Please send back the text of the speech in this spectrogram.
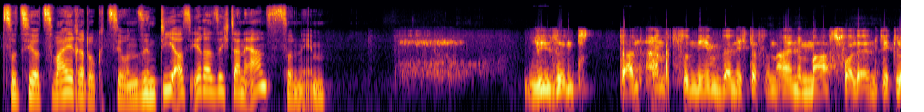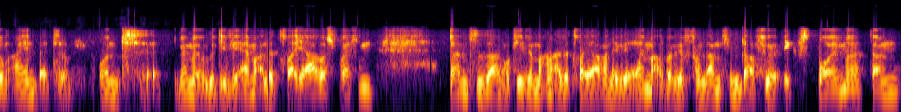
zur CO2-Reduktion, sind die aus Ihrer Sicht dann ernst zu nehmen? Sie sind dann ernst zu nehmen, wenn ich das in eine maßvolle Entwicklung einbette. Und wenn wir über die WM alle zwei Jahre sprechen, dann zu sagen, okay, wir machen alle zwei Jahre eine WM, aber wir pflanzen dafür x Bäume, dann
